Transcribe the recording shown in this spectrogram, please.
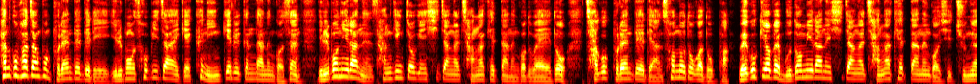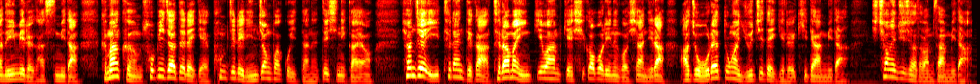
한국 화장품 브랜드들이 일본 소비자에게 큰 인기를 끈다는 것은 일본이라는 상징적인 시장을 장악했다는 것 외에도 자국 브랜드에 대한 선호도가 높아 외국 기업의 무덤이라는 시장을 장악했다는 것이 중요한 의미를 갖습니다. 그만큼 소비자들에게 품질을 인정받고 있다는 뜻이니까요. 현재 이 트렌드가 드라마 인기와 함께 식어버리는 것이 아니라 아주 오랫동안 유지되기를 기대합니다. 시청해주셔서 감사합니다.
